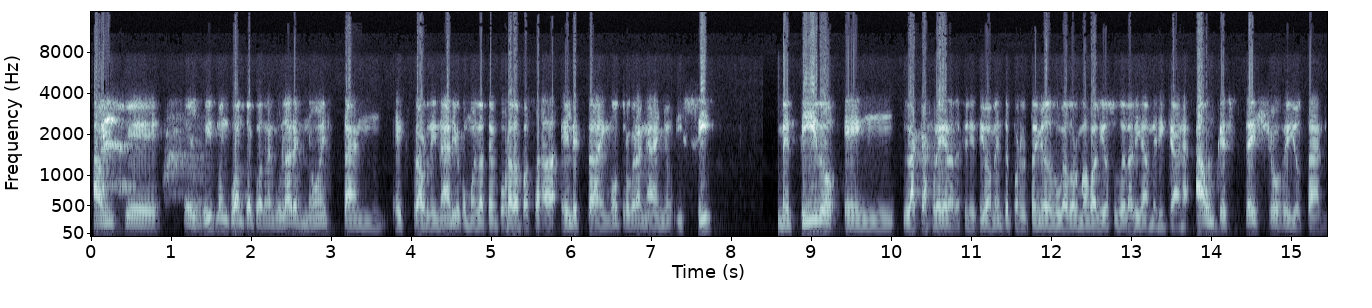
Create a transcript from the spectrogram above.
aunque el ritmo en cuanto a cuadrangulares no es tan extraordinario como en la temporada pasada, él está en otro gran año y sí metido en la carrera definitivamente por el premio de jugador más valioso de la Liga Americana, aunque esté Shohei Otani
